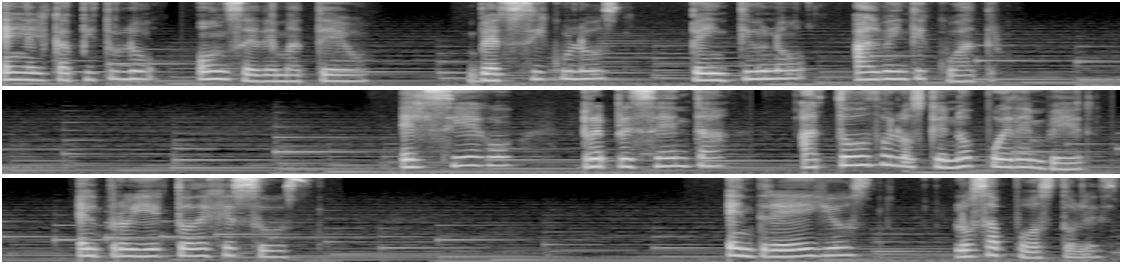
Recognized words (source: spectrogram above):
en el capítulo 11 de Mateo, versículos 21 al 24. El ciego representa a todos los que no pueden ver el proyecto de Jesús entre ellos los apóstoles.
